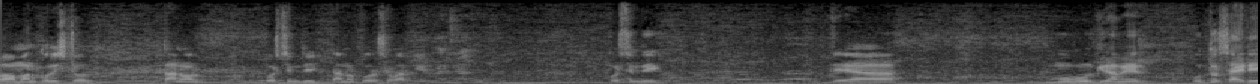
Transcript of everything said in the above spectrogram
রহমান কোল্ড স্টোর তানোর পশ্চিম দিক, তানোর পৌরসভার পশ্চিম দিক মুহুর গ্রামের উত্তর সাইডে,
